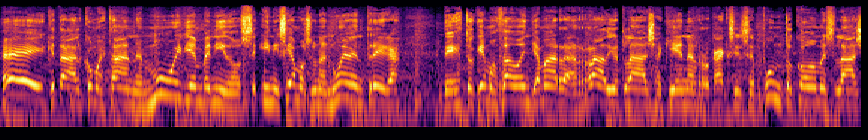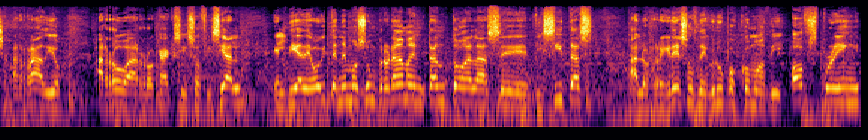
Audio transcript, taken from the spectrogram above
Hey, ¿qué tal? ¿Cómo están? Muy bienvenidos. Iniciamos una nueva entrega de esto que hemos dado en llamar Radio Clash aquí en el rocaxis.com slash radio arroba rocaxis oficial. El día de hoy tenemos un programa en tanto a las eh, visitas a los regresos de grupos como The Offspring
